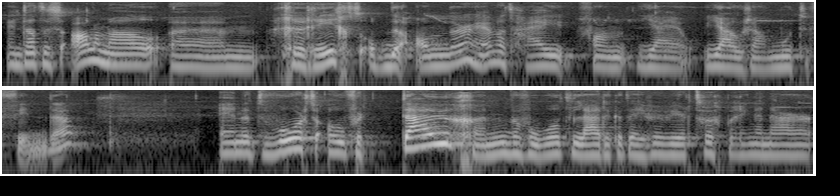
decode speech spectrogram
En dat is allemaal um, gericht op de ander, hè, wat hij van jou, jou zou moeten vinden. En het woord overtuigen, bijvoorbeeld, laat ik het even weer terugbrengen naar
